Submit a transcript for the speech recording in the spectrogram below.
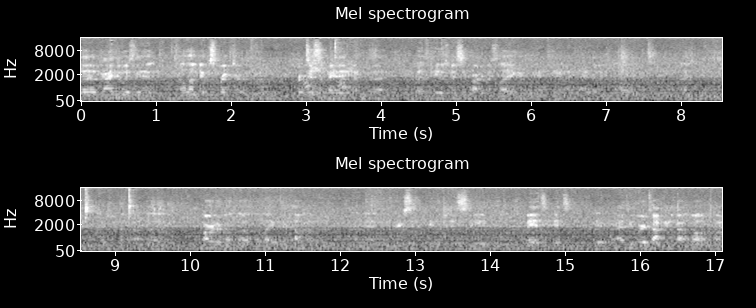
the, the guy who was the Olympic sprinter who participated, but the, but he was missing part of his leg and, and he had, had a, a, a, a, a a, the leg that helped him and, and increase his, his speed. I mean, it's, it's it, I think we were talking about well, when,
